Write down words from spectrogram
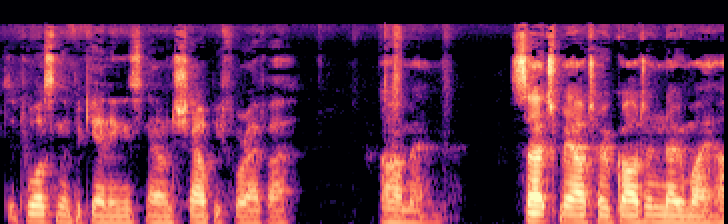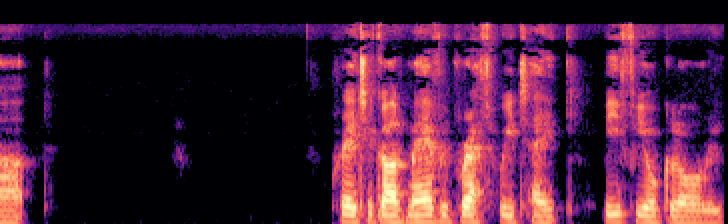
as it was in the beginning, is now, and shall be for ever. Amen. Search me out, O God, and know my heart. Creator God, may every breath we take be for your glory.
